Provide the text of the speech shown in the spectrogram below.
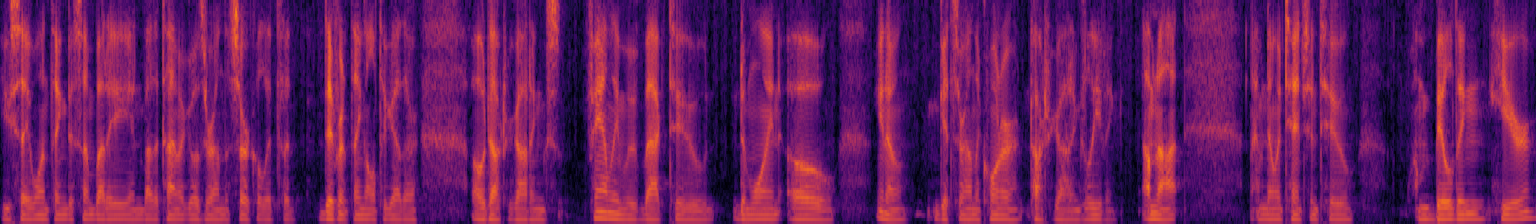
you say one thing to somebody, and by the time it goes around the circle, it's a different thing altogether. Oh, Dr. Godding's family moved back to Des Moines. Oh, you know, gets around the corner, Dr. Godding's leaving. I'm not. I have no intention to. I'm building here.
